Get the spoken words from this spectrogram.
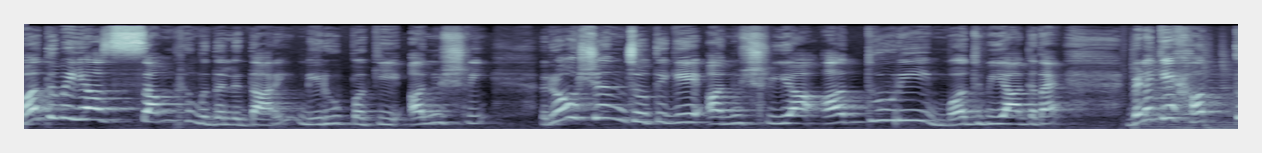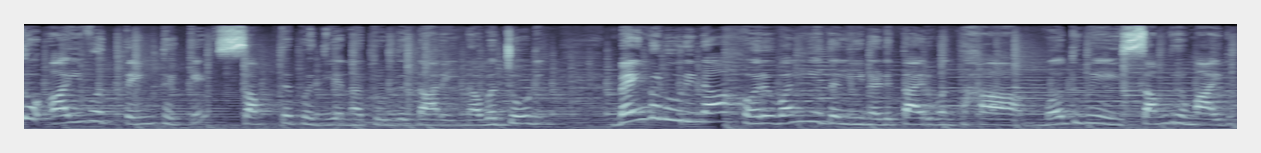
ಮದುವೆಯ ಸಂಭ್ರಮದಲ್ಲಿದ್ದಾರೆ. ನಿರೂಪಕಿ ಅನುಶ್ರೀ, ರೋಷನ್ ಜೊತೆಗೆ ಅನುಶ್ರೀಯ ಅದ್ಧೂರಿ ಮದುವೆಯಾಗದೆ ಬೆಳಗ್ಗೆ ಹತ್ತು ಐವತ್ತೆಂಟಕ್ಕೆ ಸಪ್ತಪದಿಯನ್ನ ತುಳಿದಿದ್ದಾರೆ ನವಜೋಡಿ. ಬೆಂಗಳೂರಿನ ಹೊರವಲಯದಲ್ಲಿ ನಡೀತಾ ಇರುವಂತಹ ಮದುವೆ ಸಂಭ್ರಮ ಇದು.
